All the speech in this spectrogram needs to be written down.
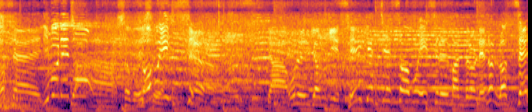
러셀 이번에도 서브 에이스. 서브 에이스 자 오늘 경기 세 개째 서브 에이스를 만들어내는 러셀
